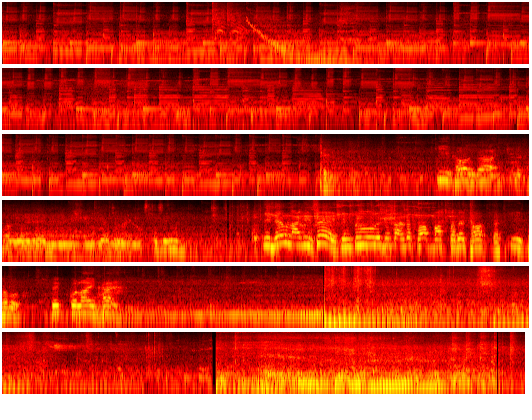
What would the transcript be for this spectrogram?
কি খাওয়া যায় কি খাওয়া যায় কি দেও লাগিছে কিন্তু দোকানে তো সব বাচ্চাদের কি খাব কোলাই খাই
